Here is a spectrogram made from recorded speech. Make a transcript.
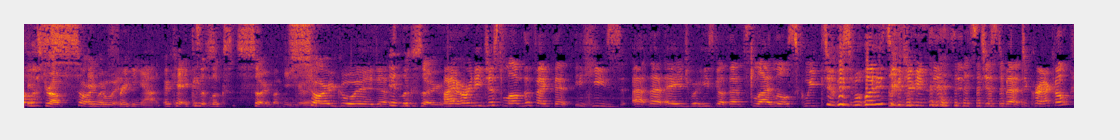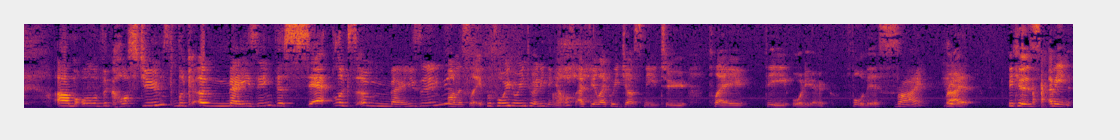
Oh, It's dropped, so and we're good. freaking out. Okay, because it looks so fucking good. So good. it looks so good. I already just love the fact that he's at that age where he's got that slight little squeak to his voice, which means it's, it's just about to crackle. Um, all of the costumes look amazing. The set looks amazing. Honestly, before we go into anything else, I feel like we just need to play the audio for this, Right? right? Yeah. Because I mean,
